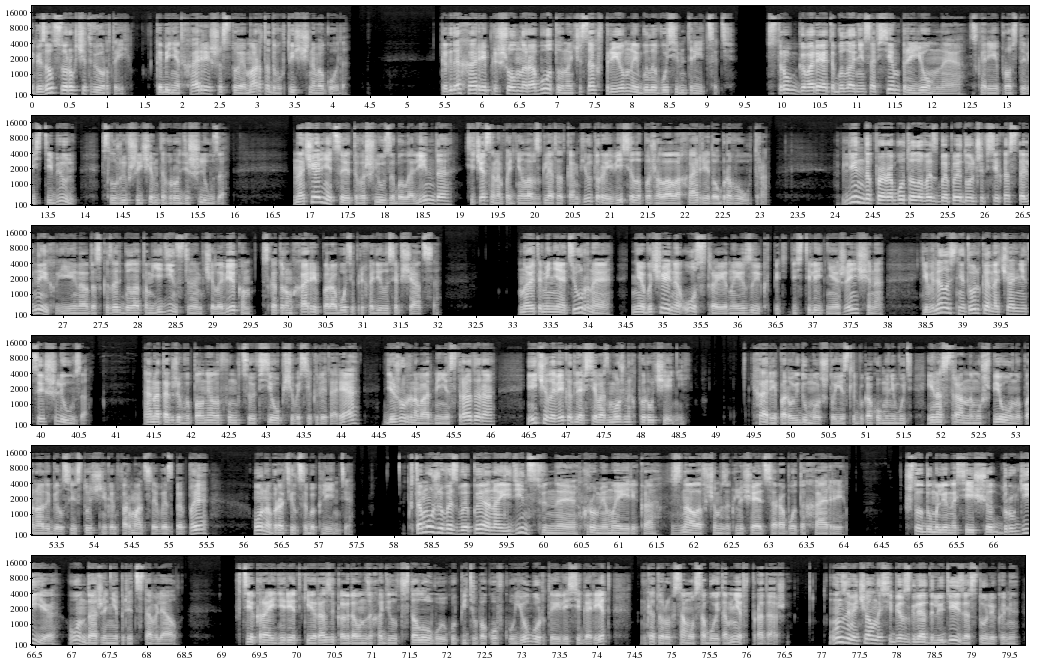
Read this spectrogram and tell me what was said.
Эпизод 44. Кабинет Харри, 6 марта 2000 года. Когда Харри пришел на работу, на часах в приемной было 8.30. Строго говоря, это была не совсем приемная, скорее просто вестибюль, служивший чем-то вроде шлюза. Начальницей этого шлюза была Линда, сейчас она подняла взгляд от компьютера и весело пожелала Харри доброго утра. Линда проработала в СБП дольше всех остальных и, надо сказать, была там единственным человеком, с которым Харри по работе приходилось общаться. Но эта миниатюрная, необычайно острая на язык пятидесятилетняя женщина являлась не только начальницей шлюза. Она также выполняла функцию всеобщего секретаря, дежурного администратора и человека для всевозможных поручений. Харри порой думал, что если бы какому-нибудь иностранному шпиону понадобился источник информации в СБП, он обратился бы к Линде. К тому же в СБП она единственная, кроме Мейрика, знала, в чем заключается работа Харри. Что думали на сей счет другие, он даже не представлял. В те крайне редкие разы, когда он заходил в столовую купить упаковку йогурта или сигарет, которых, само собой, там нет в продаже, он замечал на себе взгляды людей за столиками,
